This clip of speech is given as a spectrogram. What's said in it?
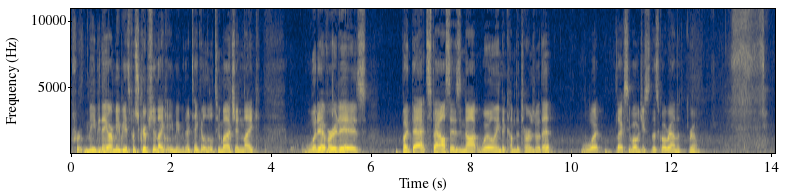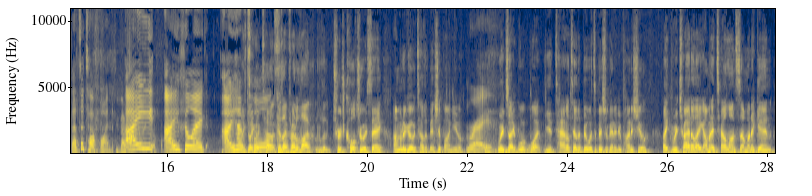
pr- maybe they are, maybe it's prescription. Like hey, maybe they're taking a little too much, and like whatever it is, but that spouse is not willing to come to terms with it. What, Lexi? What would you? Say? Let's go around the room. That's a tough one. That's a really I tough I feel like I have Like, do go tell? told Because I've heard a lot. Church culture would say, "I'm going to go tell the bishop on you." right. Which, like, wh- what you tattletale the bill? What's the bishop going to do? Punish you? Like, we try to like, I'm to tell on someone again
